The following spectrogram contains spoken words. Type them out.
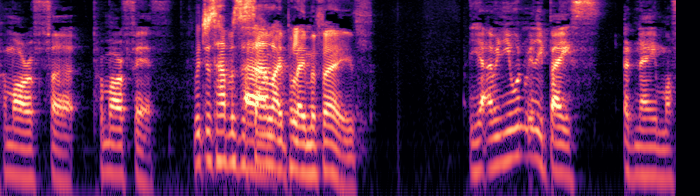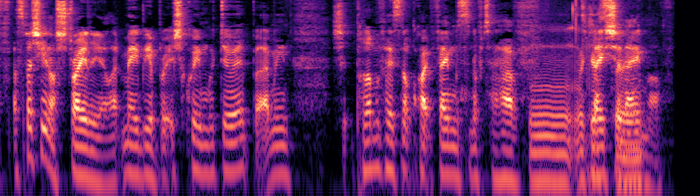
Pomara Firth, Pomara Fifth. Which just happens to sound Um, like Paloma Faith. Yeah, I mean, you wouldn't really base a name off, especially in Australia. Like maybe a British queen would do it, but I mean, she, Paloma Faith's not quite famous enough to have Mm, I to guess base your so. name off.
